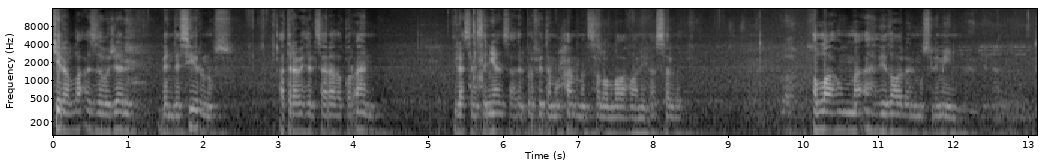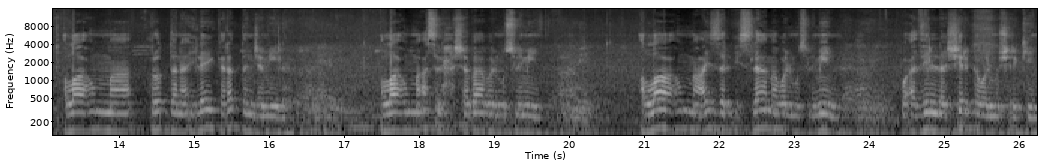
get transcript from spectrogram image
Quiera Allah Azza wa bendecirnos a través del Sagrado Corán y las enseñanzas del profeta Muhammad sallallahu alaihi wasallam. اللهم أهد ضال المسلمين. اللهم ردنا إليك ردا جميلا. اللهم أصلح شباب المسلمين. اللهم عز الإسلام والمسلمين وأذل الشرك والمشركين.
